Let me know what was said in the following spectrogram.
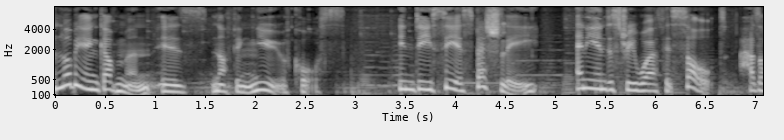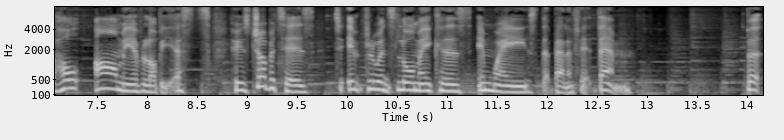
Lobbying government is nothing new, of course. In DC, especially, any industry worth its salt has a whole army of lobbyists whose job it is to influence lawmakers in ways that benefit them. But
